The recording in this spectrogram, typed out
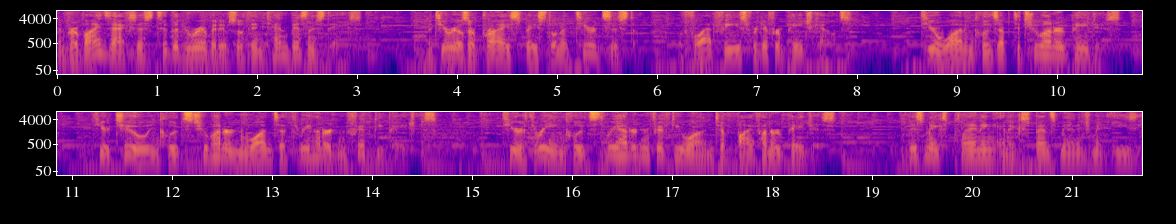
and provides access to the derivatives within 10 business days. Materials are priced based on a tiered system, with flat fees for different page counts. Tier 1 includes up to 200 pages. Tier 2 includes 201 to 350 pages. Tier 3 includes 351 to 500 pages. This makes planning and expense management easy.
